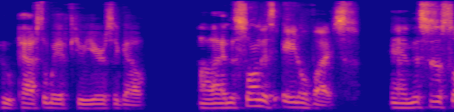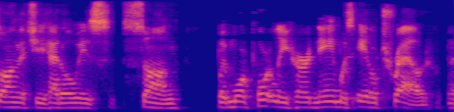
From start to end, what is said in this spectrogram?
who passed away a few years ago. Uh, and the song is Edelweiss. And this is a song that she had always sung. But more importantly, her name was Edeltraud. Uh,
